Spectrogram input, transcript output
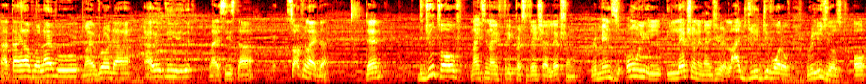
I tire for life, oh, my brother, everything, my sister, something like that. Then, the June 12, 1993 presidential election remains the only election in Nigeria largely devoid of religious or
